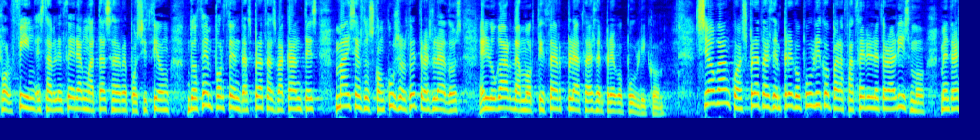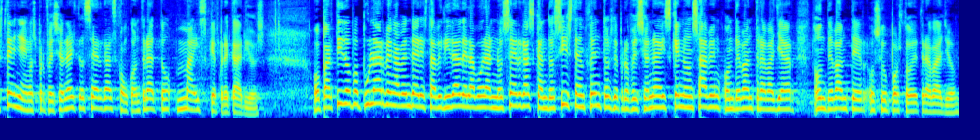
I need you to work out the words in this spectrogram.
por fin estableceran unha taxa de reposición do 100% das prazas vacantes máis as dos concursos de traslados en lugar de amortizar plazas de emprego público. Xogan coas prazas de emprego público para facer electoralismo, mentras teñen os profesionais do Sergas con contrato máis que precarios. O Partido Popular ven a vender estabilidade laboral no Sergas cando existen centos de profesionais que non saben onde van traballar, onde van ter o seu posto de traballo.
